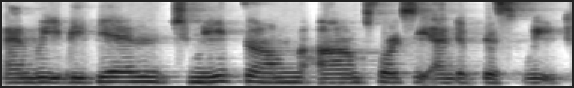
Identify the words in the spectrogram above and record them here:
and we begin to meet them um, towards the end of this week.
